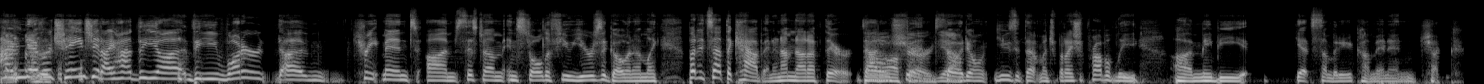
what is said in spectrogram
I've never changed it. I had the uh, the water um, treatment um, system installed a few years ago, and I'm like, but it's at the cabin, and I'm not up there that Oh, often, sure, yeah. so I don't use it that much. But I should probably uh, maybe get somebody to come in and check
